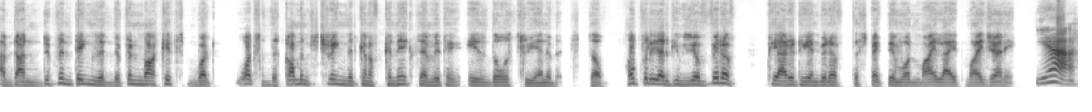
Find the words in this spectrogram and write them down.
I've done different things in different markets, but what's the common string that kind of connects everything is those three elements. So hopefully that gives you a bit of clarity and bit of perspective on my life, my journey. Yeah,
